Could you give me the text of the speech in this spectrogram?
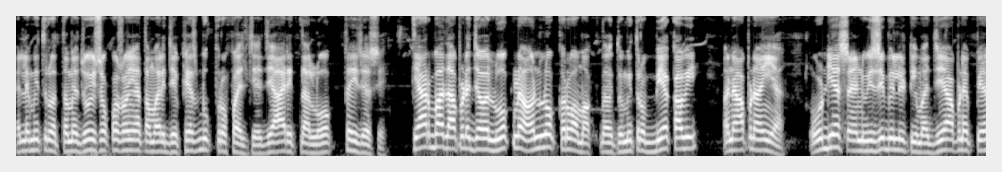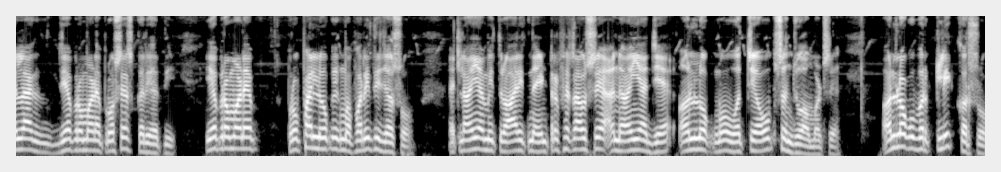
એટલે મિત્રો તમે જોઈ શકો છો અહીંયા તમારી જે ફેસબુક પ્રોફાઇલ છે જે આ રીતના લોક થઈ જશે. ત્યારબાદ આપણે જો લોકને અનલોક કરવા માગતા હોય તો મિત્રો બેક આવી અને આપણે અહીંયા ઓડિયન્સ એન્ડ વિઝિબિલિટીમાં જે આપણે પહેલાં જે પ્રમાણે પ્રોસેસ કરી હતી, એ પ્રમાણે પ્રોફાઇલ લોકિંગમાં ફરીથી જશો. એટલે અહીંયા મિત્રો આ રીતના ઇન્ટરફેસ આવશે અને અહીંયા જે અનલોકનો વચ્ચે ઓપ્શન જોવા મળશે. અનલોક ઉપર ક્લિક કરશો.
